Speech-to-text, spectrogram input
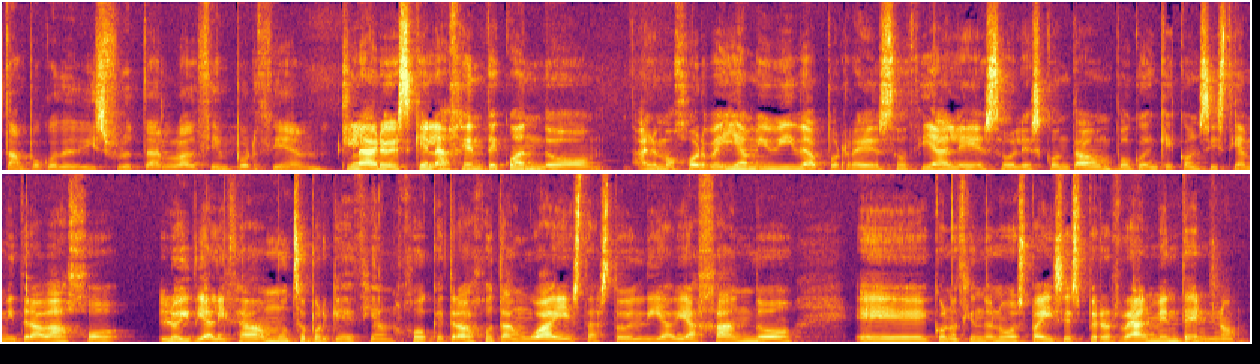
tampoco de disfrutarlo al 100%. Claro, es que la gente cuando a lo mejor veía mi vida por redes sociales o les contaba un poco en qué consistía mi trabajo, lo idealizaban mucho porque decían, jo, qué trabajo tan guay, estás todo el día viajando, eh, conociendo nuevos países, pero realmente no,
